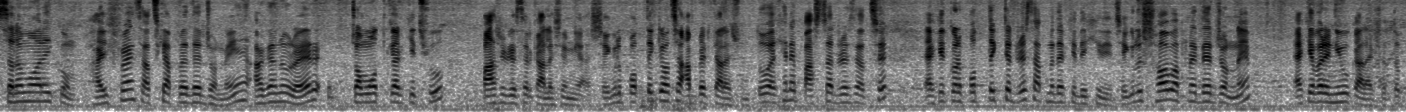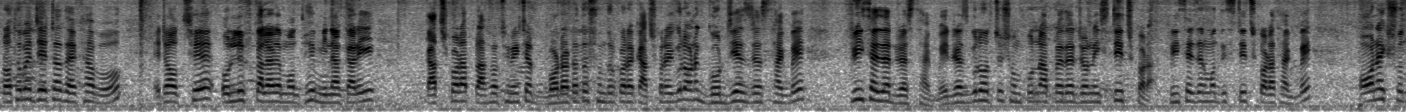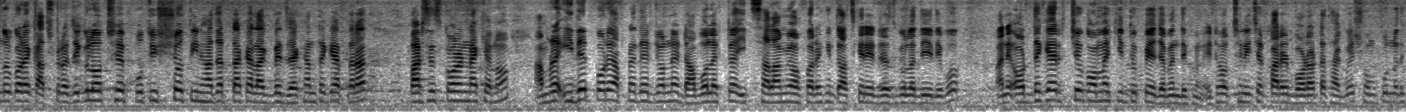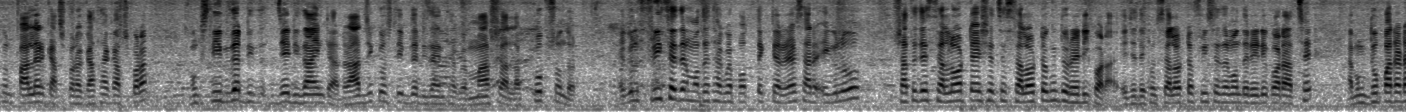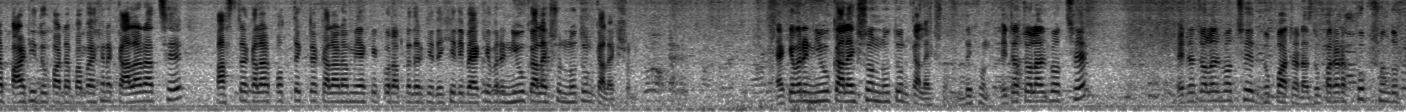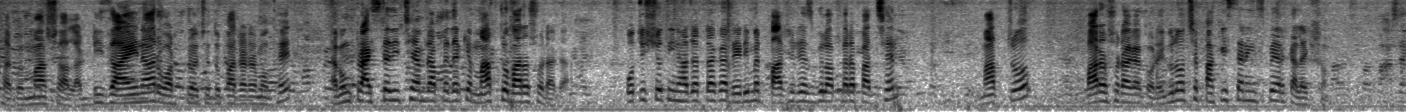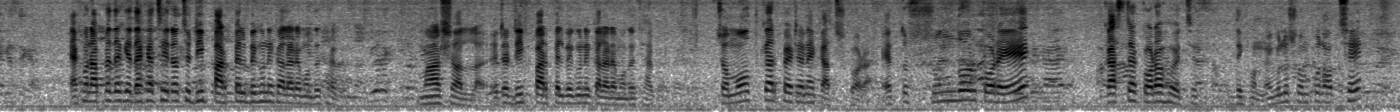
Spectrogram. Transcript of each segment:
আসসালামু আলাইকুম। Hi friends আজকে আপনাদের জন্য আগানুরের চমৎকার কিছু পার্টি ড্রেসের কালেকশন নিয়ে আসছে। এগুলো প্রত্যেকটা হচ্ছে আপডেট কালেকশন তো এখানে পাঁচটা ড্রেস আছে, এক এক করে প্রত্যেকটা ড্রেস আপনাদেরকে দেখিয়ে দিচ্ছি। এগুলো সব আপনাদের জন্য একেবারে নিউ কালেকশন তো প্রথমে যেটা দেখাবো, এটা হচ্ছে অলিভ কালারের মধ্যে মিনাকারি কাজ করা প্লাস হচ্ছে নিচের বর্ডারটা তো সুন্দর করে কাজ করা। এগুলো অনেক গর্জিয়াস ড্রেস থাকবে ফ্রি সাইজের ড্রেস থাকবে। এই ড্রেসগুলো হচ্ছে সম্পূর্ণ আপনাদের জন্য স্টিচ করা ফ্রি সাইজের মধ্যে স্টিচ করা থাকবে। অনেক সুন্দর করে কাজ করা, যেগুলো হচ্ছে পঁচিশশো, তিন হাজার টাকা লাগবে যেখান থেকে আপনারা পারচেস করেন না কেন। আমরা ঈদের পরে আপনাদের জন্য ডাবল একটা ঈদ সালামি অফারে কিন্তু আজকের এই ড্রেসগুলো দিয়ে দিব। মানে অর্ধেকের চেয়ে কমে কিন্তু পেয়ে যাবেন। দেখুন, এটা হচ্ছে নিচের পাড়ের বর্ডারটা থাকবে। সম্পূর্ণ দেখুন পালের কাজ করা, গাথা কাজ করা এবং স্লিভসের যে ডিজাইনটা রাজিকো স্লিভসের ডিজাইন থাকবে, মাশাআল্লাহ, খুব সুন্দর। এগুলো ফ্রি সাইজের মধ্যে থাকবে প্রত্যেকটা ড্রেস আর এগুলো সাথে যে স্যালোয়ারটা এসেছে স্যালোয়ারটাও কিন্তু রেডি করা। এই যে দেখুন স্যালোয়ারটা ফ্রি সাইজের মধ্যে রেডি করা আছে, এবং দোপাটাটা পার্টি দোপাটা পাবো। এখানে কালার আছে, পাঁচটা কালার প্রত্যেকটা কালার আমি এক এক করে আপনাদেরকে দেখিয়ে দেবো। একেবারে নিউ কালেকশন নতুন কালেকশন একেবারে নিউ কালেকশন নতুন কালেকশন দেখুন, এটা চলে আসবে হচ্ছে, এটা চলে আসবে হচ্ছে দুপাটাটা। দুপাটাটা খুব সুন্দর থাকবে, মাশাআল্লাহ। ডিজাইনার ওয়ার্ক রয়েছে দুপাটাটার মধ্যে। এবং প্রাইসটা দিচ্ছি আমরা আপনাদেরকে মাত্র বারোশো টাকা। পঁচিশশো তিন হাজার টাকা রেডিমেড পার্টি ড্রেসগুলো আপনারা পাচ্ছেন। মাত্র বারোশো টাকা করে। এগুলো হচ্ছে পাকিস্তান ইন্সপায়ার কালেকশন এখন আপনাদেরকে দেখাচ্ছে, এটা হচ্ছে ডিপ পার্পেল বেগুনি কালারের মধ্যে থাকবে। মাশাআল্লাহ, এটা ডিপ পার্পেল বেগুনি কালারের মধ্যে থাকবে। চমৎকার প্যাটার্নে কাজ করা। এত সুন্দর করে কাজটা করা হয়েছে। দেখুন, এগুলো সম্পূর্ণ হচ্ছে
